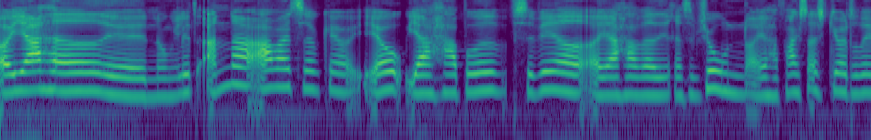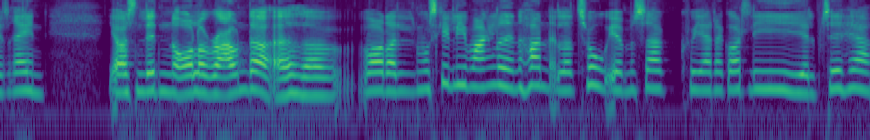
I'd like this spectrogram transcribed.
Og jeg havde øh, nogle lidt andre arbejdsopgaver. Jo, jeg har både serveret, og jeg har været i receptionen, og jeg har faktisk også gjort det lidt rent. Jeg var sådan lidt en all-arounder, altså, hvor der måske lige manglede en hånd eller to, jamen så kunne jeg da godt lige hjælpe til her.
